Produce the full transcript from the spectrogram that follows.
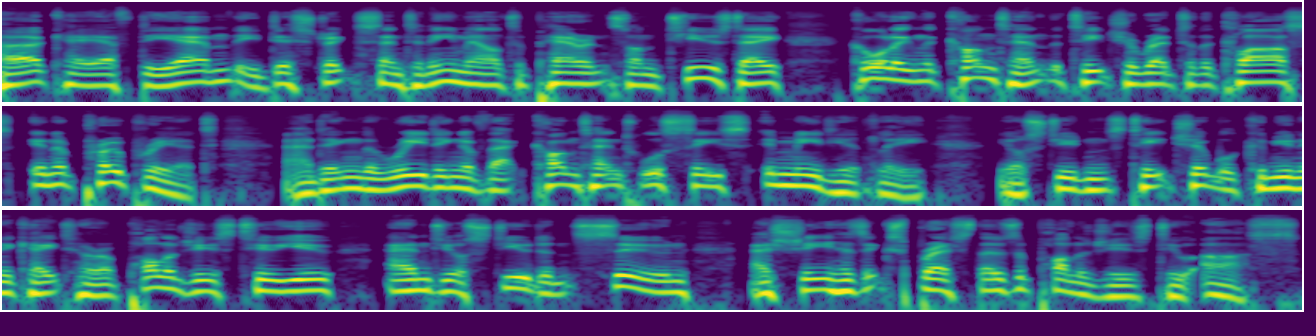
Per KFDM, the district sent an email to parents on Tuesday calling the content the teacher read to the class inappropriate, adding the reading of that content will cease immediately. Your student's teacher will communicate her apologies to you and your student soon, as she has expressed those apologies to us.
